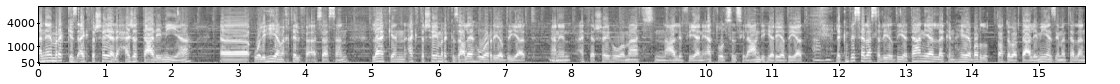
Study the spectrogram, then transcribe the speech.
أنا مركز أكثر شيء على حاجات تعليمية آه واللي هي مختلفة أساسا لكن أكثر شيء مركز عليه هو الرياضيات. يعني أكثر شيء هو maths نعلم فيه يعني أطول سلسلة عندي هي رياضيات. لكن في سلاسل رياضية تانية لكن هي برضو تعتبر تعليمية زي مثلا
